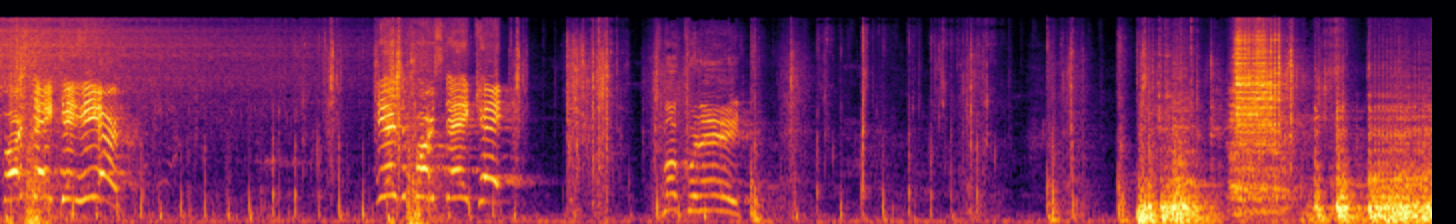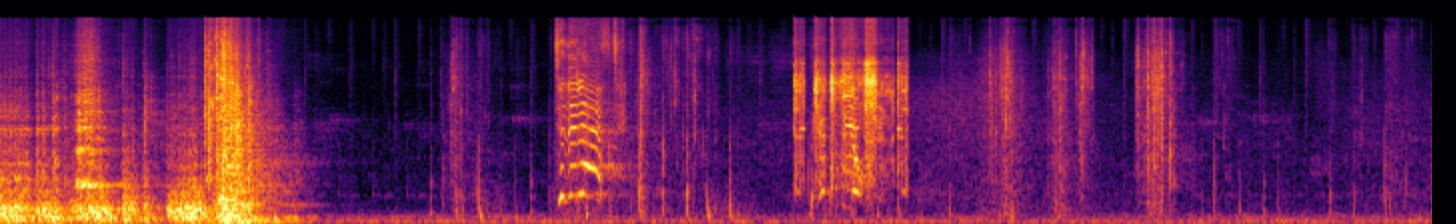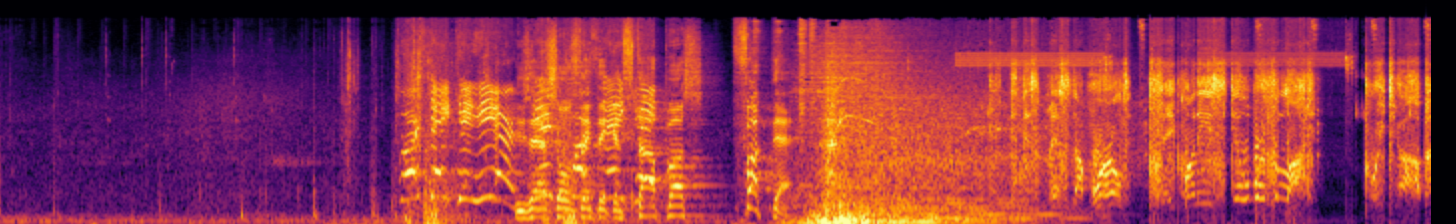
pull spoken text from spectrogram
First aid kit here! Here's a first aid kit! Smoke grenade! These assholes think they can stop us? Fuck that! In this messed up world, fake money is still worth a lot. Great job.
